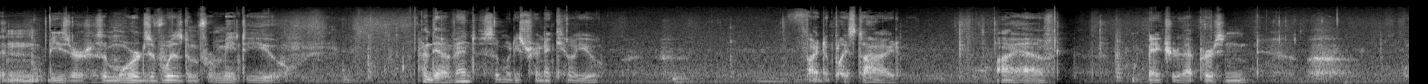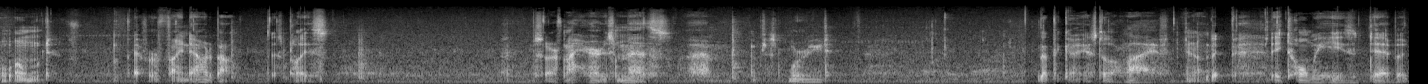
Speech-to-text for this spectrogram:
and these are some words of wisdom from me to you. In the event if somebody's trying to kill you, find a place to hide. I have. Make sure that person won't find out about this place. Sorry if my hair is a mess. Um, I'm just worried that the guy is still alive. You know, they, they told me he's dead, but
